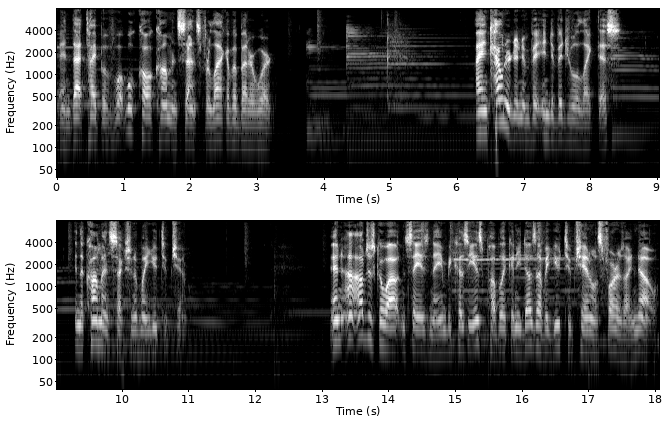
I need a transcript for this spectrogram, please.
and that type of what we'll call common sense, for lack of a better word. I encountered an individual like this in the comments section of my YouTube channel. And I'll just go out and say his name because he is public and he does have a YouTube channel as far as I know.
